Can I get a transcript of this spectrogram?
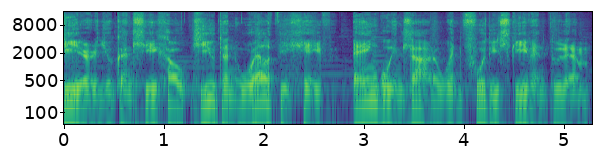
Here you can see how cute and well behaved penguins are when food is given to them.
